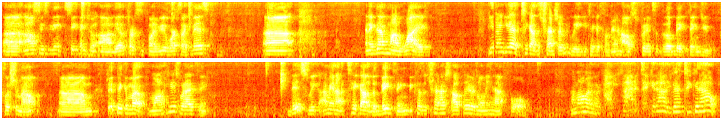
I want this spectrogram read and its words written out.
Uh, honestly, see, see things from um, the other person's point of view. It works like this. Uh, an example: my wife. You know, you have to take out the trash every week. You take it from your house, put it into the little big things. You push them out. Um, they pick them up. Well, here's what I think. This week, I may not take out the big thing because the trash out there is only half full. I'm always like, oh, you gotta take it out. You gotta take it out.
